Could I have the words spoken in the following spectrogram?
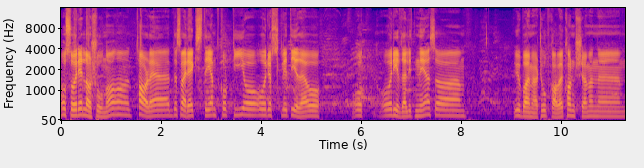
også relasjoner. tar det dessverre ekstremt kort tid å, å røske litt i det. og og, og rive deg litt ned, så ubarmhjertig oppgave kanskje, men uh,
